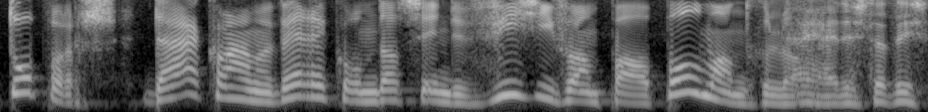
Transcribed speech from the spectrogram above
toppers daar kwamen werken omdat ze in de visie van Paul Polman geloofden. Ja, ja, dus dat is,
